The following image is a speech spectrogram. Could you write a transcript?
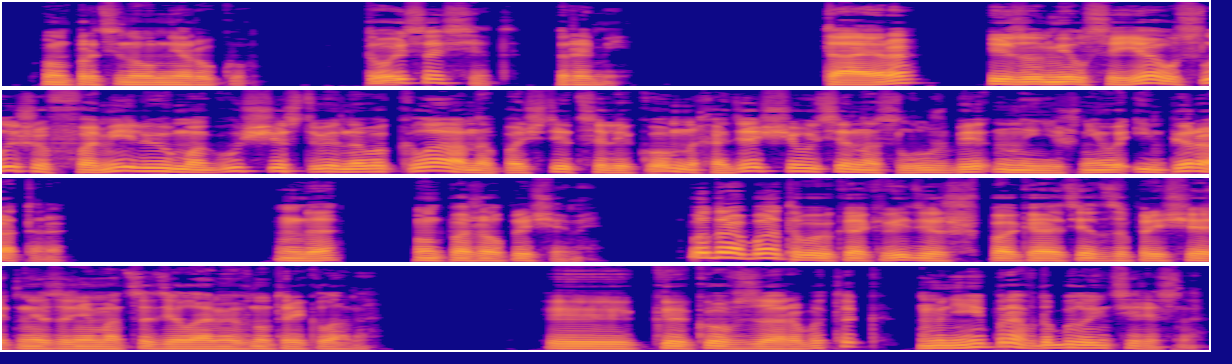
— он протянул мне руку. «Твой сосед, Рами». «Тайра?» — изумился я, услышав фамилию могущественного клана, почти целиком находящегося на службе нынешнего императора. «Да», — он пожал плечами. «Подрабатываю, как видишь, пока отец запрещает мне заниматься делами внутри клана. «И каков заработок?» Мне и правда было интересно.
